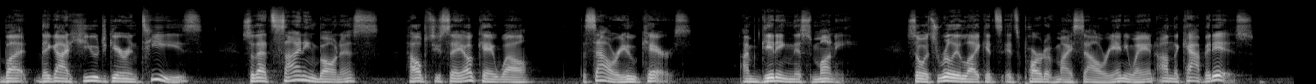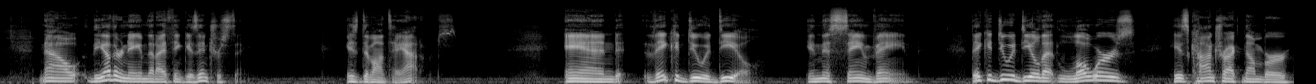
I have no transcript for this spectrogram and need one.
but they got huge guarantees. So that signing bonus helps you say, okay, well, the salary, who cares? I'm getting this money. So it's really like it's it's part of my salary anyway, and on the cap it is. Now, the other name that I think is interesting is Davante Adams. And they could do a deal in this same vein. They could do a deal that lowers his contract number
